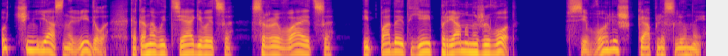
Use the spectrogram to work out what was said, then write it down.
очень ясно видела, как она вытягивается, срывается и падает ей прямо на живот. Всего лишь капля слюны.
